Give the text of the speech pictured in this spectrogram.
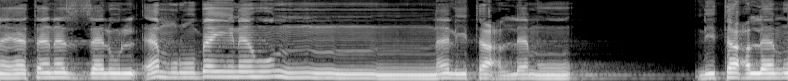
يتنزل الأمر بينهن لتعلموا لتعلموا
